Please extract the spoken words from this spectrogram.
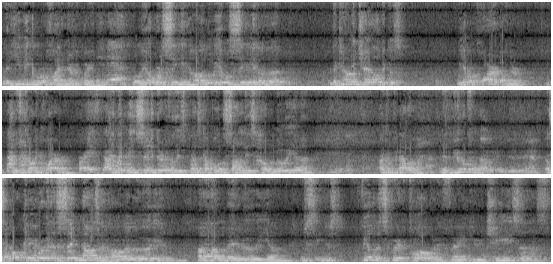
that He be glorified in every way. Amen. Well, the we're singing Hallelujah, we're singing of the, the county jail because we have a choir down there. There's a county choir. Praise God. And they've been singing there for these past couple of Sundays, Hallelujah, a cappella, and it's beautiful. I was like, okay, we're gonna sing now. I said, Hallelujah, Hallelujah. You just, you just feel the Spirit flow and thank you, Jesus.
